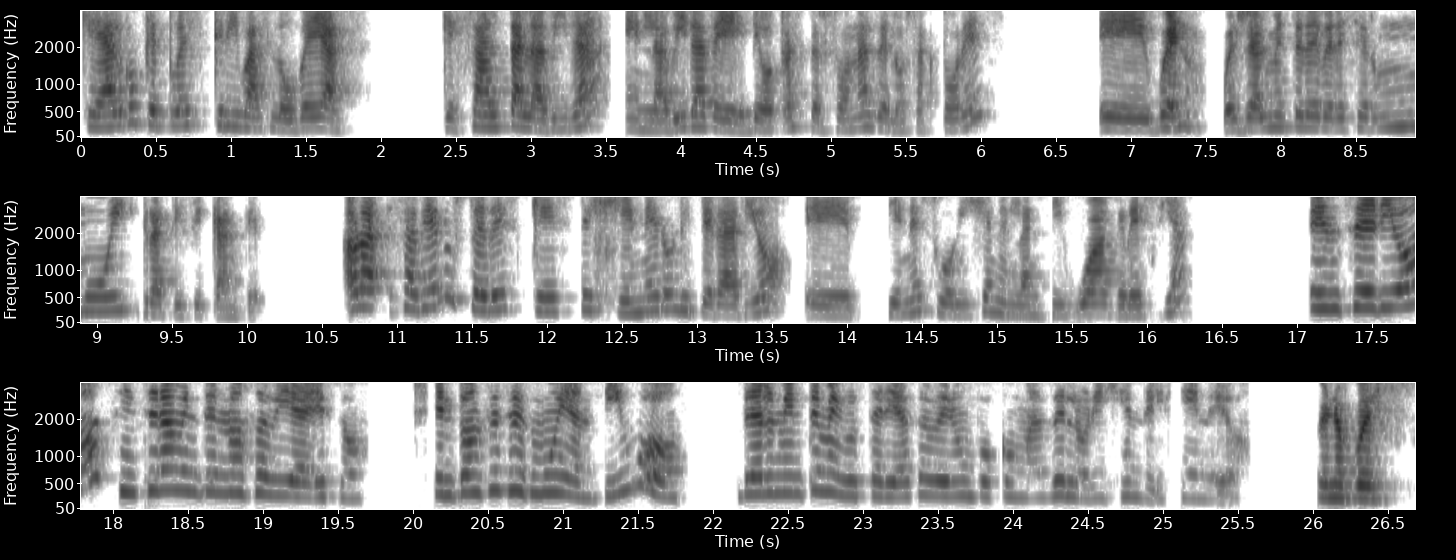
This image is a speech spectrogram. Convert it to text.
que algo que tú escribas, lo veas, que salta a la vida, en la vida de, de otras personas, de los actores, eh, bueno, pues realmente debe de ser muy gratificante. Ahora, ¿sabían ustedes que este género literario eh, tiene su origen en la antigua Grecia? ¿En serio? Sinceramente no sabía eso. Entonces es muy antiguo. Realmente me gustaría saber un poco más del origen del género. Bueno, pues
